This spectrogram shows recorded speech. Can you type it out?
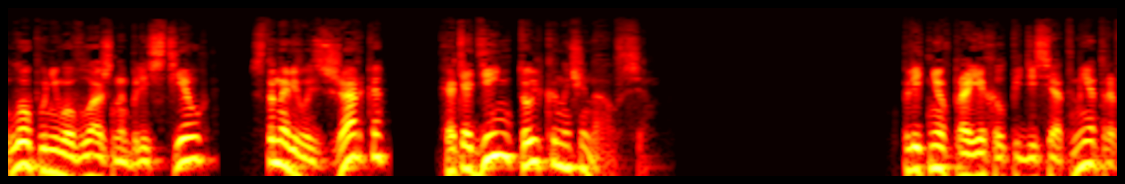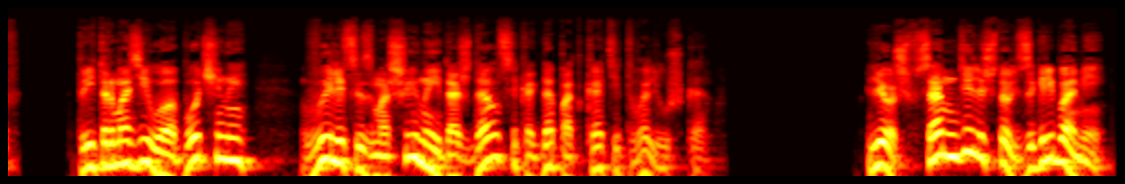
Лоб у него влажно блестел, становилось жарко, хотя день только начинался. Плетнев проехал 50 метров, притормозил у обочины, вылез из машины и дождался, когда подкатит Валюшка. «Леш, в самом деле, что ли, за грибами?»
